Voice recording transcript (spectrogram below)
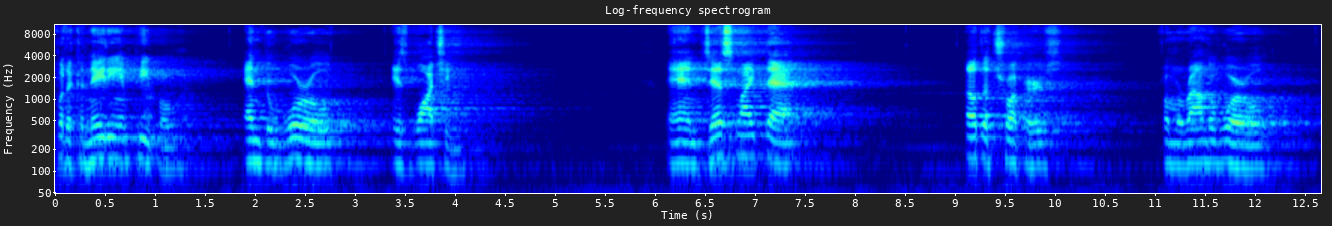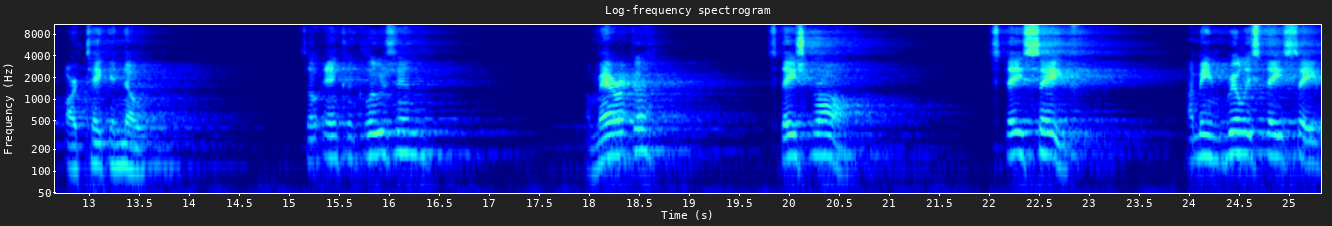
for the Canadian people, and the world is watching. And just like that, other truckers from around the world are taking note. So, in conclusion, America, stay strong, stay safe. I mean, really stay safe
